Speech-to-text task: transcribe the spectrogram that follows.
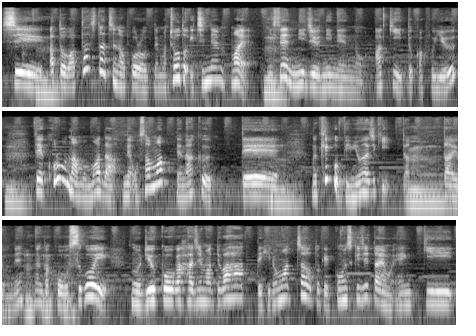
し、うん。あと私たちの頃って、まあ、ちょうど1年前、うん。2022年の秋とか冬うん。でコロナもまだね収まってなくって、結構微妙な時期だったよね、うん。なんかこうすごいその流行が始まってわーって広まっちゃうと結婚式自体も延期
